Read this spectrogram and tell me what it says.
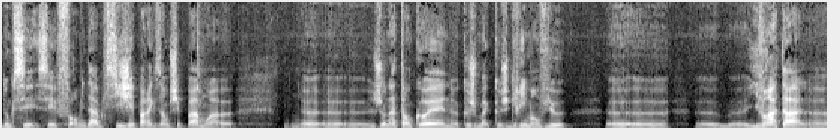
Donc c'est formidable. Si j'ai par exemple, je sais pas moi, euh, euh, Jonathan Cohen, que je, que je grime en vieux, euh, euh, euh, Yvan Attal, euh,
